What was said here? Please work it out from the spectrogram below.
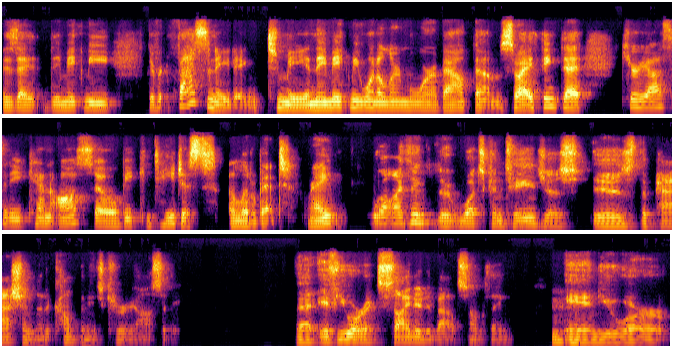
is that they make me they're fascinating to me and they make me want to learn more about them. So i think that curiosity can also be contagious a little bit right? Well i think that what's contagious is the passion that accompanies curiosity. That if you are excited about something mm-hmm. and you are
